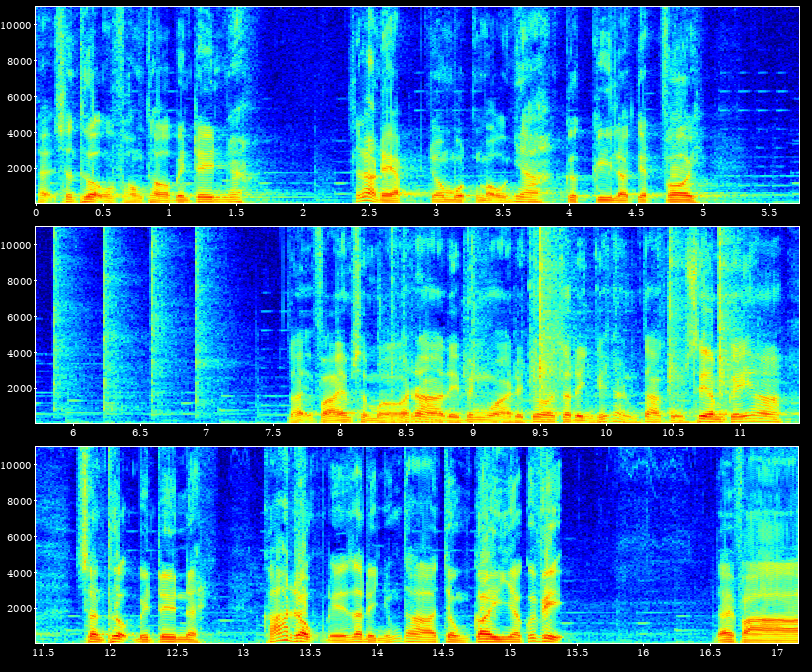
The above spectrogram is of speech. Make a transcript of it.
Đấy, sân thượng và phòng thờ bên trên nha. Rất là đẹp cho một mẫu nhà cực kỳ là tuyệt vời. Đấy và em sẽ mở ra để bên ngoài để cho gia đình khách hàng chúng ta cùng xem cái uh, sân thượng bên trên này khá rộng để gia đình chúng ta trồng cây nha quý vị. Đây và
